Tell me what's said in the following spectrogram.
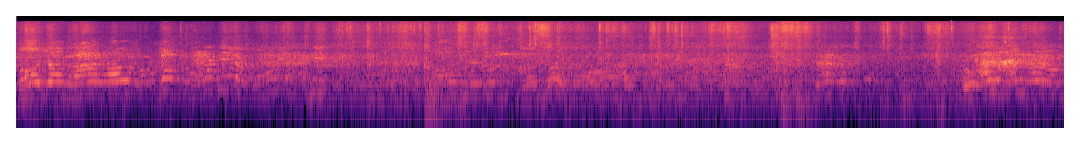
Cho cho ra không? Lúc đá đi, đá đi. Đúng anh anh anh.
